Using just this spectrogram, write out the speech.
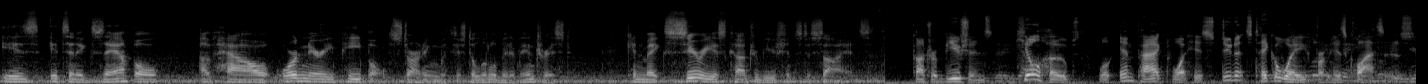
is it's an example of how ordinary people, starting with just a little bit of interest, can make serious contributions to science. Contributions Keel hopes will impact what his students take away from his classes.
